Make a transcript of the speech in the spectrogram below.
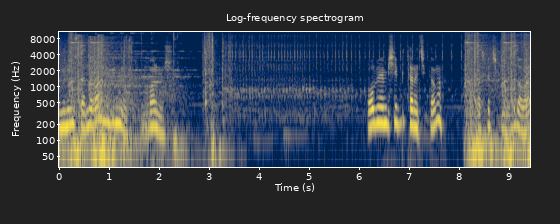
Bu minibüs bende var mı bilmiyorum. Varmış. Olmayan bir şey bir tane çıktı ama başka çıkmadı. Bu da var.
